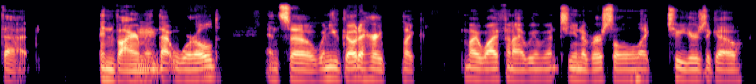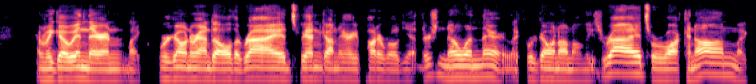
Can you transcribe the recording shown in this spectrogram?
that environment, that world. And so when you go to Harry, like my wife and I, we went to Universal like two years ago, and we go in there and like we're going around to all the rides. We hadn't gone to Harry Potter World yet. There's no one there. Like we're going on all these rides, we're walking on, like,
